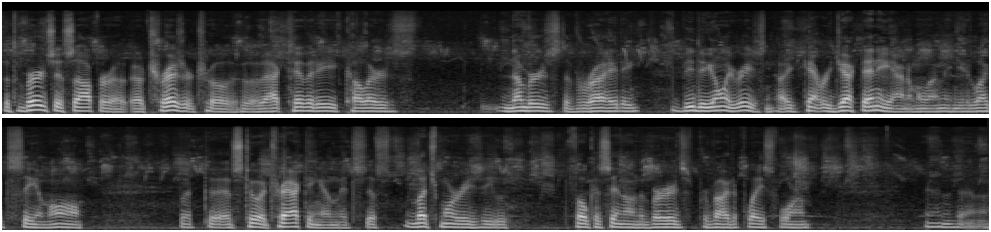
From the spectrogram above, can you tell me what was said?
but the birds just offer a, a treasure trove of activity, colors, numbers, the variety. Be the only reason. I can't reject any animal. I mean, you'd like to see them all. But uh, as to attracting them, it's just much more easy to focus in on the birds, provide a place for them. And uh,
